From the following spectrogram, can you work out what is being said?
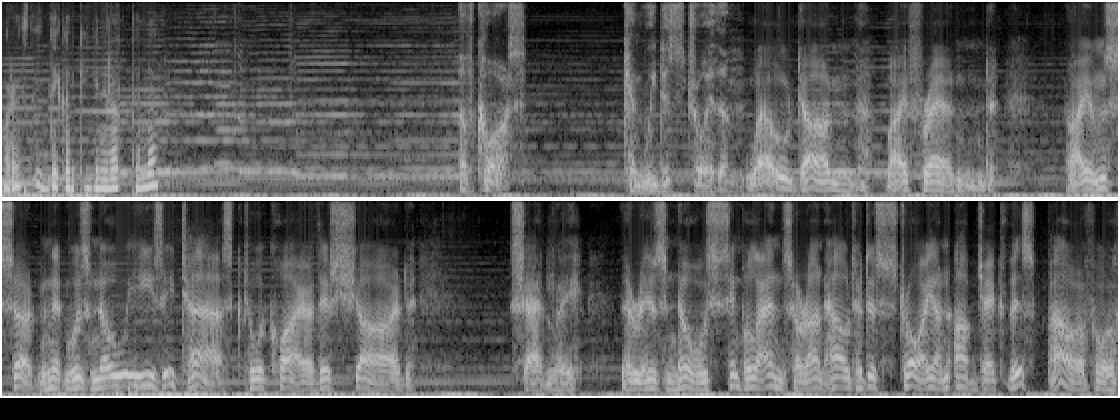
Oare ăsta e Decker era tânăr? Of course. Can we destroy them? Well done, my friend. I am certain it was no easy task to acquire this shard. Sadly, there is no simple answer on how to destroy an object this powerful.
